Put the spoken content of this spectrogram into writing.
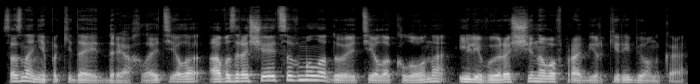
Сознание покидает дряхлое тело, а возвращается в молодое тело клона или выращенного в пробирке ребенка.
